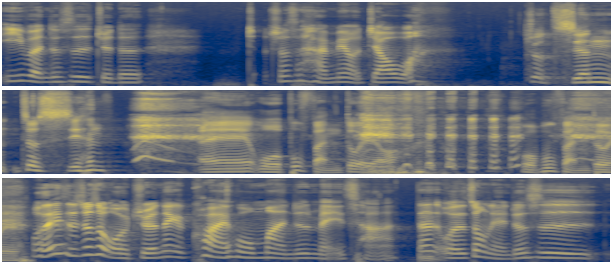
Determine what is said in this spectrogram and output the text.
even 就是觉得，就是还没有交往，就先就先，哎、欸，我不反对哦，我不反对。我的意思就是，我觉得那个快或慢就是没差，但是我的重点就是，嗯、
